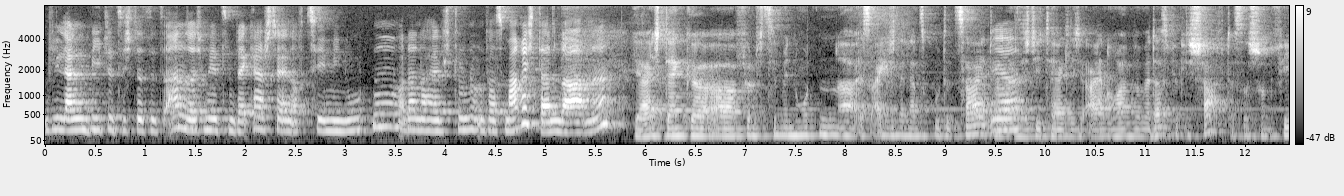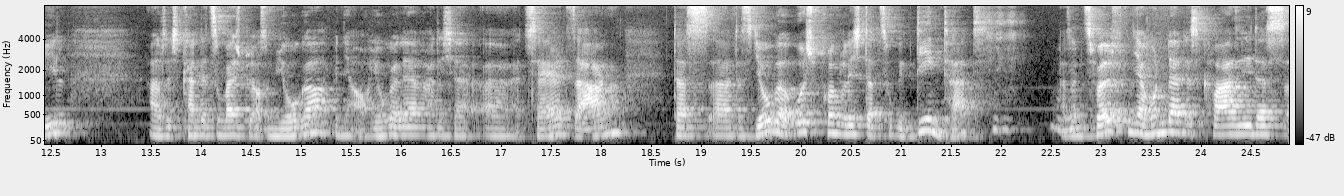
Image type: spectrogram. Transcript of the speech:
wie lange bietet sich das jetzt an? Soll ich mir jetzt einen Wecker stellen auf 10 Minuten oder eine halbe Stunde und was mache ich dann da? Ne? Ja, ich denke, 15 äh, Minuten äh, ist eigentlich eine ganz gute Zeit, wenn ja. man sich die täglich einräumt. Wenn man das wirklich schafft, das ist schon viel. Also ich kann dir zum Beispiel aus dem Yoga, bin ja auch Yogalehrer, hatte ich ja äh, erzählt, sagen, dass das Yoga ursprünglich dazu gedient hat. Also im 12. Jahrhundert ist quasi das äh,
